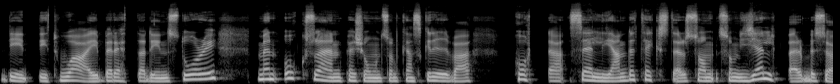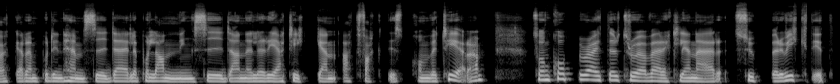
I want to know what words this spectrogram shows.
ditt, ditt why, berätta din story, men också en person som kan skriva korta säljande texter som, som hjälper besökaren på din hemsida eller på landningssidan eller i artikeln att faktiskt konvertera. Som copywriter tror jag verkligen är superviktigt.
